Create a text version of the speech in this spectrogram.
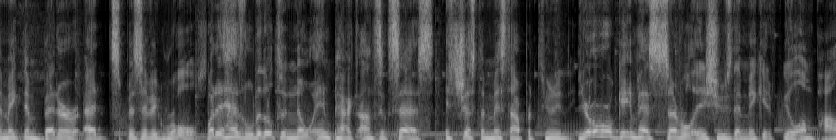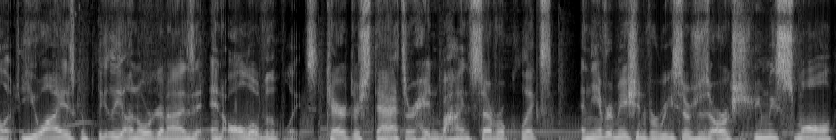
and make them better at specific roles, but it has little to no impact on success. It's just a missed opportunity. The overall game has several issues that make it feel unpolished. The UI is completely unorganized and all over the place. Character stats are hidden behind several clicks, and the information for resources are extremely small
